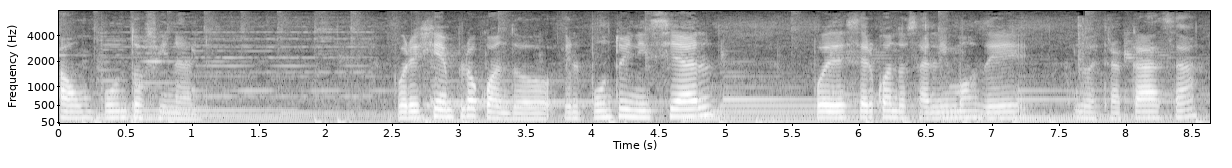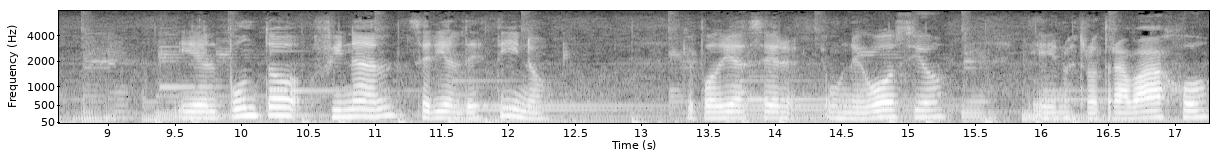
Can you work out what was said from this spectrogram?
a un punto final. Por ejemplo, cuando el punto inicial puede ser cuando salimos de nuestra casa y el punto final sería el destino, que podría ser un negocio, eh, nuestro trabajo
